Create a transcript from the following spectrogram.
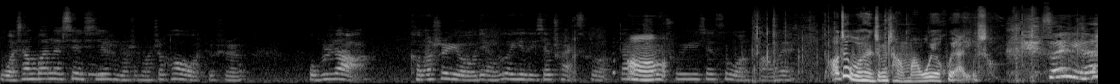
我相关的信息什么什么之后，就是我不知道啊，可能是有点恶意的一些揣测，但哦是出于一些自我防卫。哦，这个我很正常吗，我也会啊，有时候。所以你的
